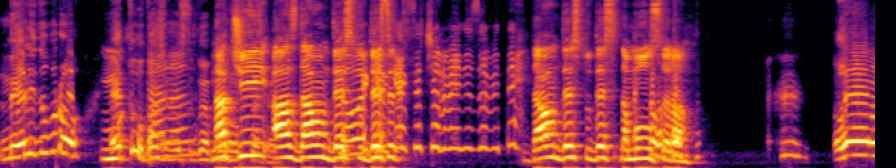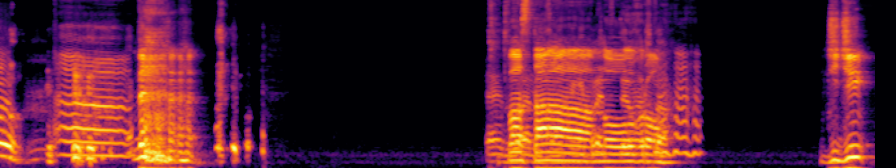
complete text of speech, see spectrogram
Не е ли добро? М- Ето, даже да. се го е Значи, аз давам 10 Много от е как 10. как са червени зъбите. Давам 10 от 10 на монстъра. Е, Това стана много добро. GG.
